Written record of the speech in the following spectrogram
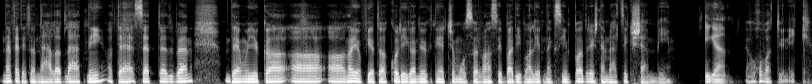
Nem feltétlenül nálad látni a te szettedben, de mondjuk a, a, a nagyon fiatal kolléganőknél csomószor van az, hogy bodyban lépnek színpadra, és nem látszik semmi. Igen. Hova tűnik?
